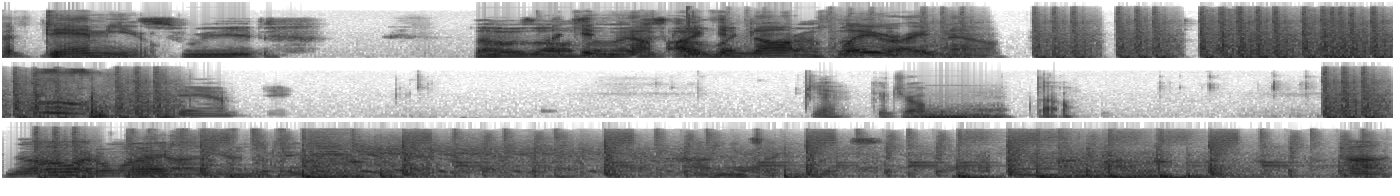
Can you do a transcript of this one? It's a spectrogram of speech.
God damn you! Sweet. That was awesome. I, cannot, just I killed like cannot crap play right now. Damn. Yeah, good job. Oh. No, I don't want to die again. Okay, good. I'm in second place. Huh.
